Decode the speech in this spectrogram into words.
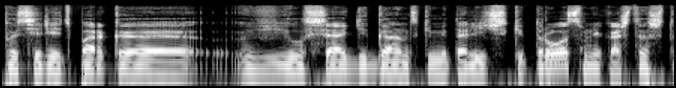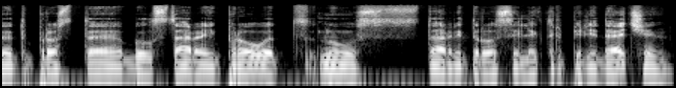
посереть парка вился гигантский металлический трос. Мне кажется, что это просто был старый провод, ну, старый трос электропередачи.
